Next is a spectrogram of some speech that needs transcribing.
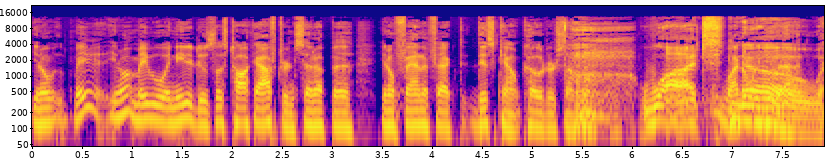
you know, maybe you know what maybe what we need to do is let's talk after and set up a you know fan effect discount code or something. What? Why don't we do that? No.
